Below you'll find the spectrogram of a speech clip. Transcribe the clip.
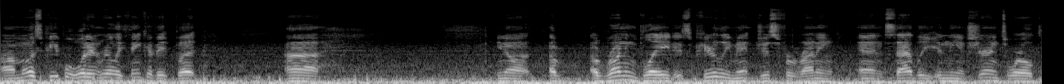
Uh, most people wouldn't really think of it, but uh, you know, a, a running blade is purely meant just for running. And sadly, in the insurance world,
